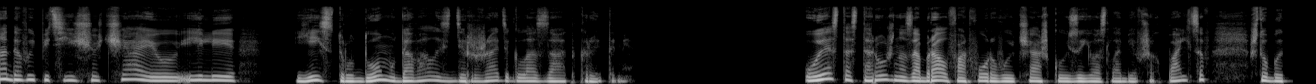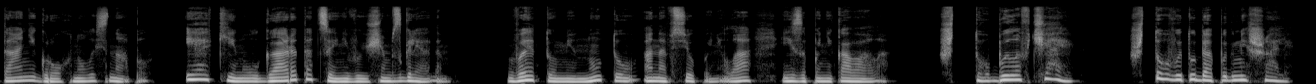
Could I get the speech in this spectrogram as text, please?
Надо выпить еще чаю или... Ей с трудом удавалось держать глаза открытыми. Уэст осторожно забрал фарфоровую чашку из ее ослабевших пальцев, чтобы та не грохнулась на пол, и окинул Гаррет оценивающим взглядом. В эту минуту она все поняла и запаниковала. «Что было в чае? Что вы туда подмешали?»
